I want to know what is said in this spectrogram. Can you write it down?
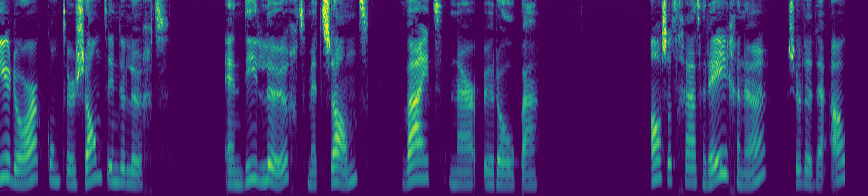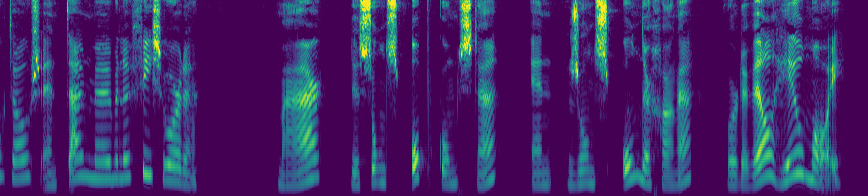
Hierdoor komt er zand in de lucht. En die lucht met zand waait naar Europa. Als het gaat regenen, zullen de auto's en tuinmeubelen vies worden. Maar de zonsopkomsten en zonsondergangen worden wel heel mooi.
